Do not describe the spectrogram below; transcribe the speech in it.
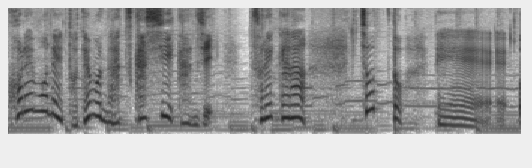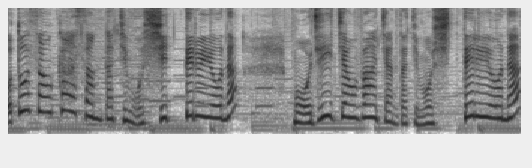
これもねとても懐かしい感じ。それからちょっと、えー、お父さんお母さんたちも知ってるようなもうおじいちゃんおばあちゃんたちも知ってるような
